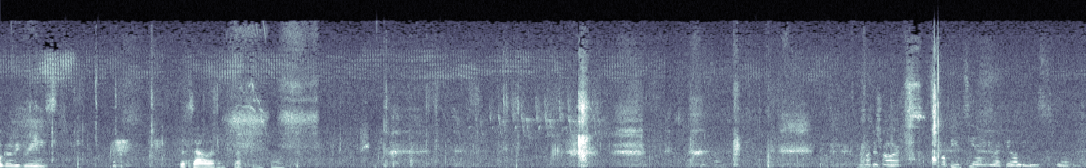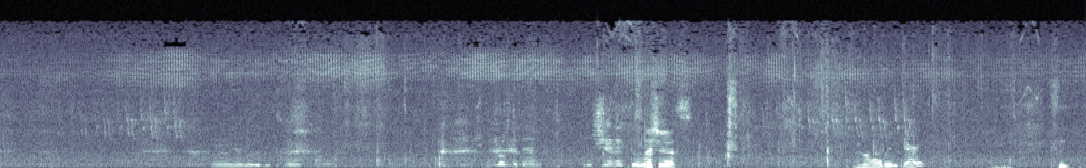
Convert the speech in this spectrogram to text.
all gonna be greens. The salad and stuff. charts. Hobbies, yeah, you're right, the hobbies. The hobbies. Roasted them, little shed. Delicious. These are whole baby carrots.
